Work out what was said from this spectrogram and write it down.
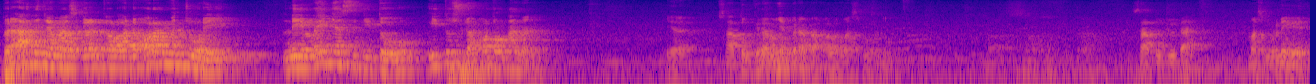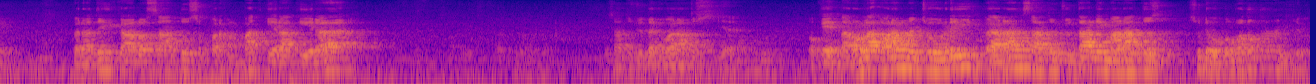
Berarti jamaah sekalian kalau ada orang mencuri nilainya segitu itu sudah potong tangan. Ya, satu gramnya berapa kalau Mas Murni? Satu juta, Mas Murni ya. Berarti kalau satu seperempat kira-kira satu juta dua ratus ya. Oke, taruhlah orang mencuri barang satu juta lima ratus, sudah hukum potong tangan juga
